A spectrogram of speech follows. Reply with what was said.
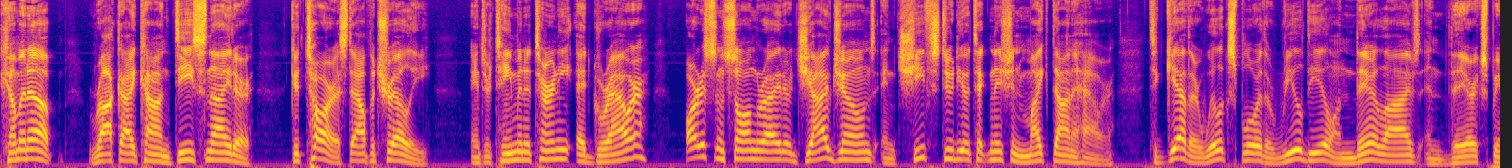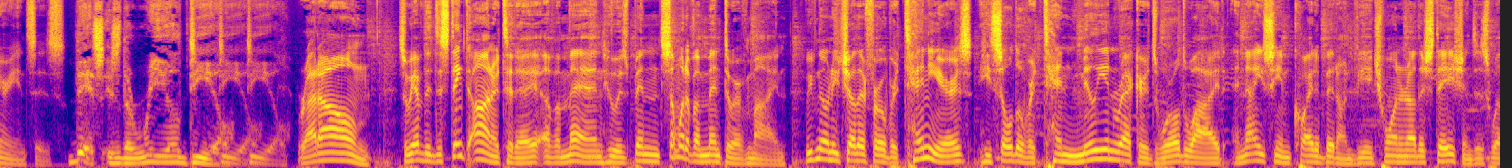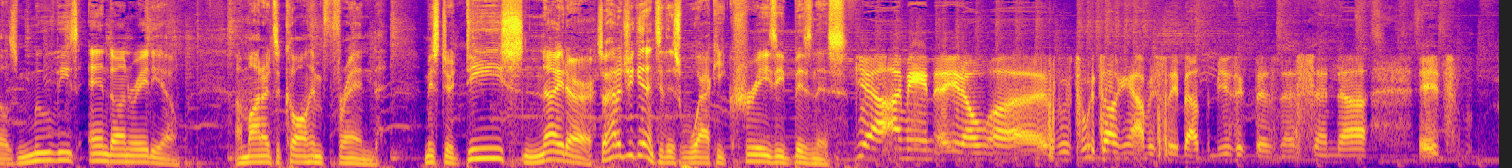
Coming up, rock icon Dee Snider, guitarist Al Pitrelli, entertainment attorney Ed Grauer, artist and songwriter Jive Jones, and chief studio technician Mike Donahower. Together, we'll explore the real deal on their lives and their experiences. This is the real deal. deal. Right on. So, we have the distinct honor today of a man who has been somewhat of a mentor of mine. We've known each other for over 10 years. He sold over 10 million records worldwide, and now you see him quite a bit on VH1 and other stations, as well as movies and on radio. I'm honored to call him friend. Mr. Dee Snider. So, how did you get into this wacky, crazy business? Yeah, I mean, uh, you know, uh, we're, talking obviously about the music business, and uh, it's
